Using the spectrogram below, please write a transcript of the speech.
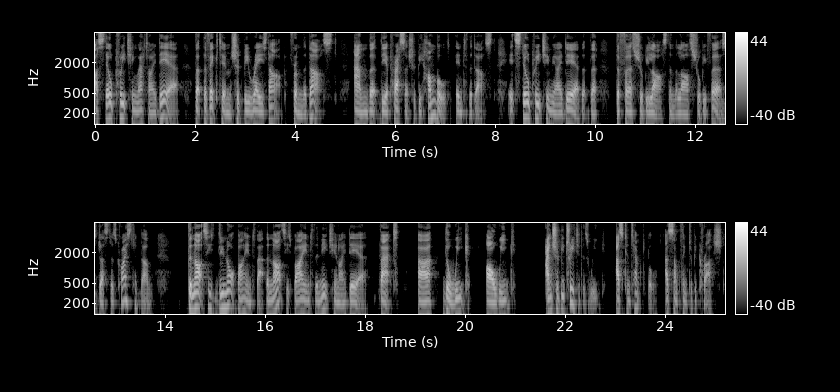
are still preaching that idea that the victim should be raised up from the dust and that the oppressor should be humbled into the dust. It's still preaching the idea that the, the first shall be last and the last shall be first, just as Christ had done. The Nazis do not buy into that. The Nazis buy into the Nietzschean idea that uh, the weak are weak and should be treated as weak, as contemptible, as something to be crushed.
